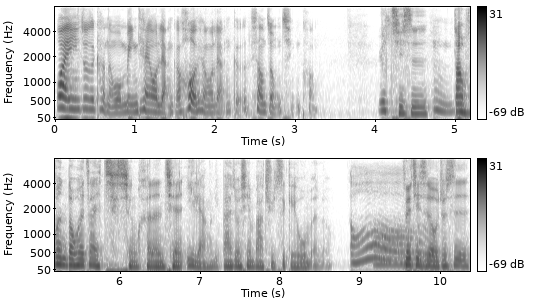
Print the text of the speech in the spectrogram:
万一就是可能我明天有两个，后天有两个，像这种情况。因为其实大部分都会在前可能前一两个礼拜就先把曲子给我们了。哦，所以其实我就是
